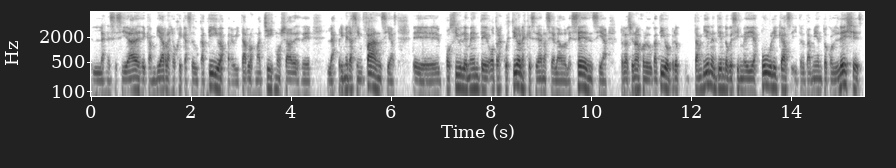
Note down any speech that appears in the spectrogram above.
las necesidades de cambiar las lógicas educativas para evitar los machismos ya desde las primeras infancias, eh, posiblemente otras cuestiones que se dan hacia la adolescencia relacionadas con lo educativo, pero también entiendo que sin medidas públicas y tratamiento con leyes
